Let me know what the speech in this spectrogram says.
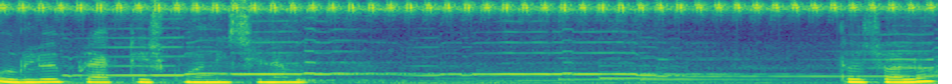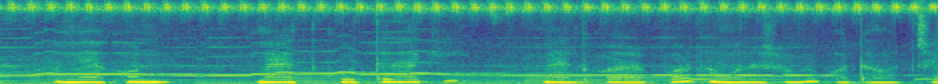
ওইগুলোই প্র্যাকটিস করে নিয়েছিলাম তো চলো, আমি এখন ম্যাথ করতে থাকি। ম্যাথ করার পর তোমাদের সঙ্গে কথা হচ্ছে।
